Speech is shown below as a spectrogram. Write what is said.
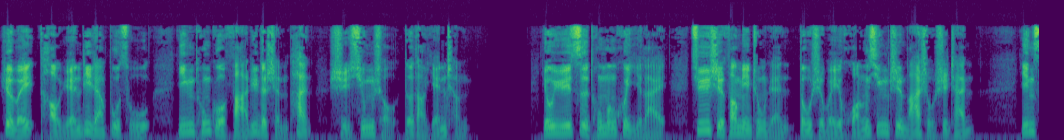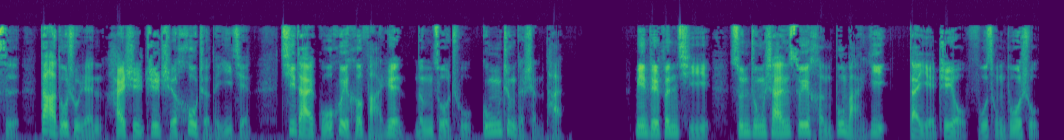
认为讨袁力量不足，应通过法律的审判使凶手得到严惩。由于自同盟会以来，军事方面众人都是为黄兴之马首是瞻，因此大多数人还是支持后者的意见，期待国会和法院能做出公正的审判。面对分歧，孙中山虽很不满意，但也只有服从多数。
